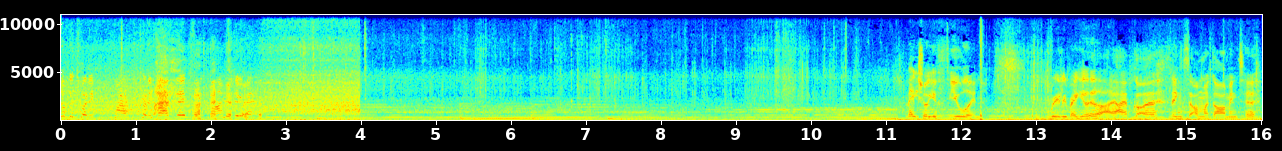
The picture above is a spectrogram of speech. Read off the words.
took a 25, 25 30 time to do it. Make sure you're fueling really regularly. Like I've got a thing set on my Garmin to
